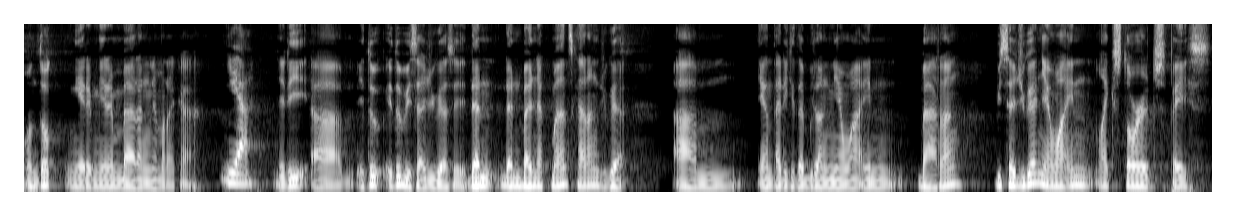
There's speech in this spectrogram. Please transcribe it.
untuk ngirim-ngirim barangnya mereka. Iya. Jadi um, itu itu bisa juga sih. Dan dan banyak banget sekarang juga um, yang tadi kita bilang nyewain barang bisa juga nyewain like storage space.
